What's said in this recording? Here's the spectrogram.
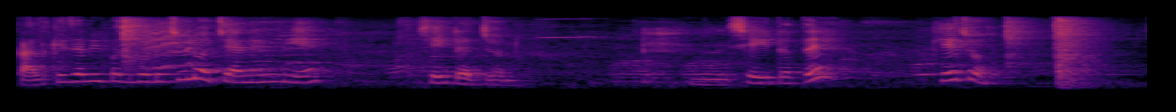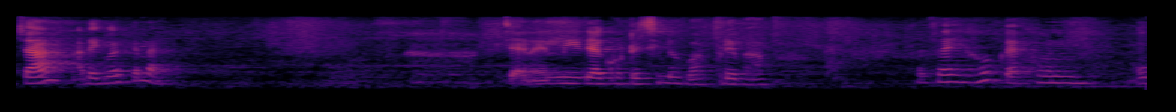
কালকে যা বিপদ ঘটেছিল চ্যানেল নিয়ে, সেইটার জন্য। সেইটাতে খেয়েছো? চা? আরেকবার খেলা? চ্যানেল নিয়ে যা ঘটেছিল, বাপরে বাপ। যাই হোক, এখন ও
